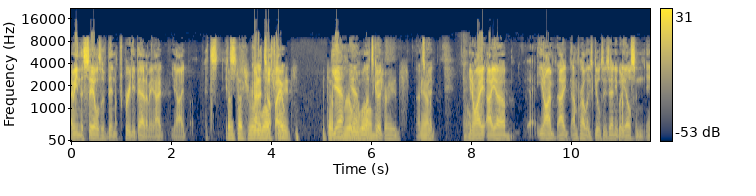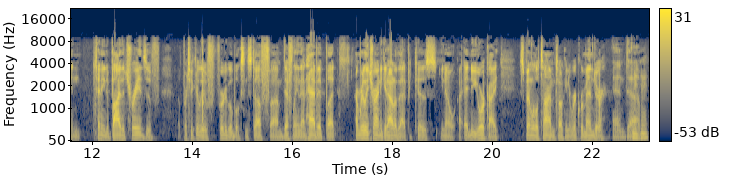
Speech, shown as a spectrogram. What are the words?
I mean the sales have been pretty bad. I mean, I you know, I it's it's it really kind of well tough. I, trades. it does Yeah, really yeah, well, well that's good. trades. that's Yeah. good. So- You know, I I uh, you know, I'm I, I'm probably as guilty as anybody else in in tending to buy the trades of particularly of Vertigo books and stuff. I'm definitely in that habit, but I'm really trying to get out of that because you know at New York I spent a little time talking to Rick Remender and. Um, Mhm.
